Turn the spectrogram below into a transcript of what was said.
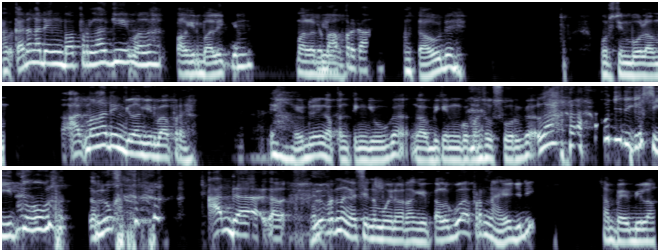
Kadang ada yang baper lagi malah, apalagi dibalikin, malah ya, bilang, baper kan. Ah tahu deh, ngurusin bola malah ada yang bilang gini baper ya ya udah nggak penting juga nggak bikin gue masuk surga lah kok jadi ke situ lu ada kalau lu pernah gak sih nemuin orang gitu? Kalau gue pernah ya jadi sampai bilang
